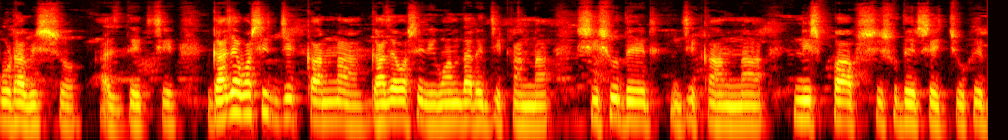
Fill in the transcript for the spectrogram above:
গোটা বিশ্ব আজ দেখছে। গাজাবাসীর যে কান্না, গাজাবাসীর ইমানদারের যে কান্না, শিশুদের যে কান্না, নিষ্পাপ শিশুদের সেই চোখের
